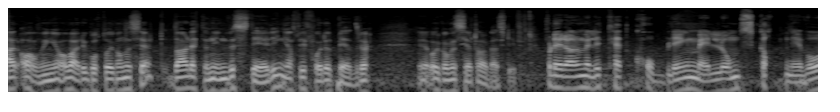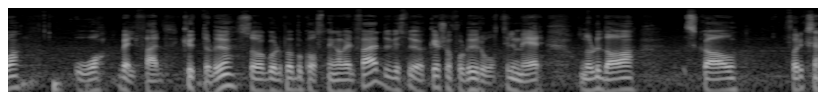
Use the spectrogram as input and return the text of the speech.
er avhengig av å være godt organisert. Da er dette en investering i at vi får et bedre organisert arbeidsliv. For Dere har en veldig tett kobling mellom skattenivå og velferd. Kutter du, så går det på bekostning av velferd. Hvis du øker, så får du råd til mer. Og når du da skal f.eks.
